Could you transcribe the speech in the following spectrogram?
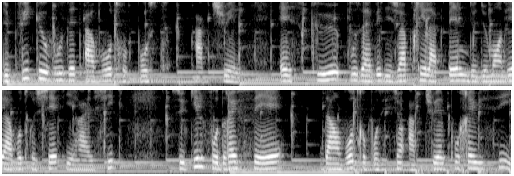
depuis que vous êtes à votre poste actuel, est-ce que vous avez déjà pris la peine de demander à votre chef hiérarchique ce qu'il faudrait faire dans votre position actuelle pour réussir?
